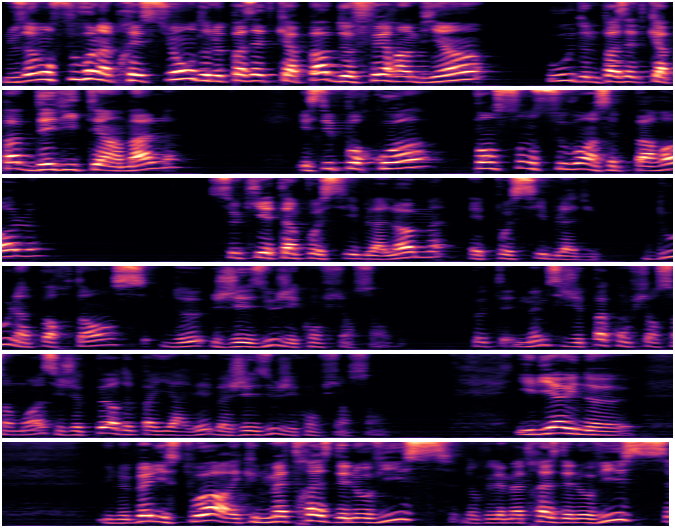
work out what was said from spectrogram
Nous avons souvent l'impression de ne pas être capable de faire un bien ou de ne pas être capable d'éviter un mal. Et c'est pourquoi pensons souvent à cette parole ce qui est impossible à l'homme est possible à Dieu. D'où l'importance de Jésus, j'ai confiance en vous. même si j'ai pas confiance en moi, si j'ai peur de ne pas y arriver, ben Jésus, j'ai confiance en vous. Il y a une, une belle histoire avec une maîtresse des novices. Donc les maîtresses des novices,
